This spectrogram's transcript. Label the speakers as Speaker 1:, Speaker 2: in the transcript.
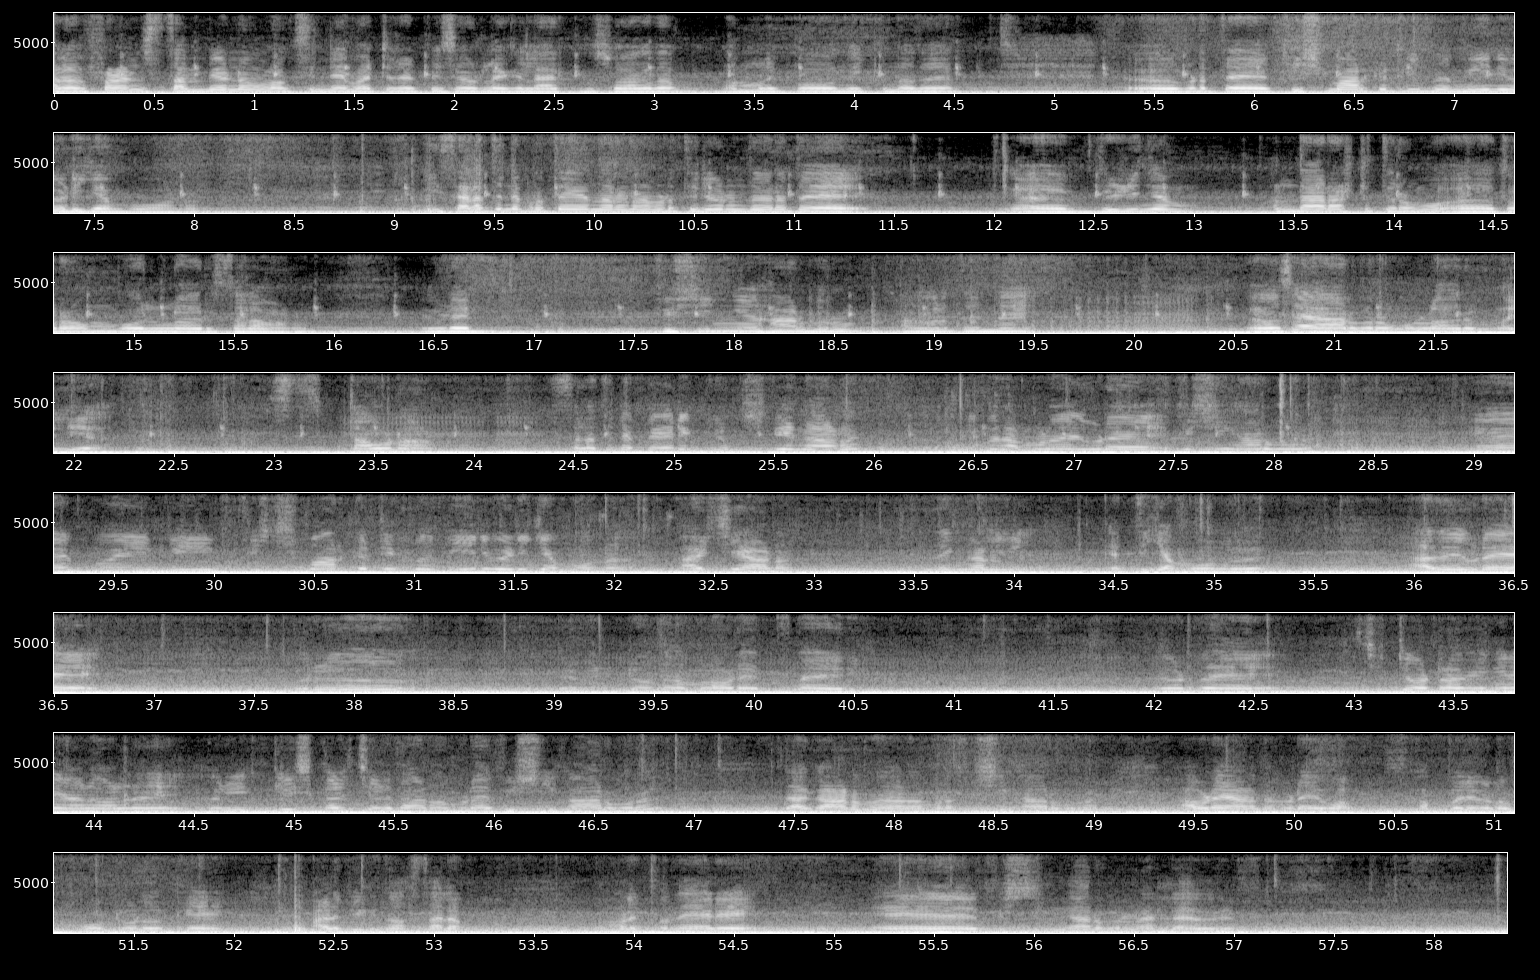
Speaker 1: Hello friends തമ്പിയണ്ണ വ്ളോഗ്സിന്റെ മറ്റൊരു എപ്പിസോഡിലേക്ക് എല്ലാവർക്കും സ്വാഗതം. നമ്മളിപ്പോൾ നിൽക്കുന്നത് ഇവിടുത്തെ ഫിഷ് മാർക്കറ്റിൽ ഇപ്പോൾ മീൻ മേടിക്കാൻ പോവാണ്. ഈ സ്ഥലത്തിന്റെ പ്രത്യേകത എന്ന് പറയുന്നത് നമ്മുടെ തിരുവനന്തപുരത്തെ വിഴിഞ്ഞം അന്താരാഷ്ട്ര തുറമു തുറവും പോലുള്ള ഒരു സ്ഥലമാണ്. ഇവിടെ ഫിഷിങ് ഹാർബറും അതുപോലെ തന്നെ വ്യവസായ ഹാർബറും ഉള്ള ഒരു വലിയ ടൗണാണ് സ്ഥലത്തിന്റെ പേര് ഗ്രിംസ്ബി എന്നാണ് ഇപ്പോൾ നമ്മൾ ഇവിടെ ഫിഷിംഗ് ഹാർബർ പോയി മീ- ഫിഷ് മാർക്കറ്റിൽ പോയി മീൻ മേടിക്കാൻ പോകുന്ന കാഴ്ചയാണ് നിങ്ങൾ എത്തിക്കാൻ പോകുന്നത്. അത് ഇവിടെ ഒരു ഒരു മിനിറ്റ് കൊണ്ട് നമ്മളവിടെ എത്തുന്നതായിരിക്കും. ഇവിടുത്തെ ചുറ്റുവട്ടമൊക്കെ എങ്ങനെയാണ്? വളരെ ഒരു ഇംഗ്ലീഷ് കൾച്ചർ ഇതാണ് നമ്മുടെ ഫിഷിംഗ് ഹാർബർ ഇതാ കാണുന്നതാണ് നമ്മുടെ ഫിഷിംഗ് ഹാർബർ അവിടെയാണ് നമ്മുടെ കപ്പലുകളും ബോട്ടുകളും ഒക്കെ അടുപ്പിക്കുന്ന സ്ഥലം നമ്മളിപ്പോൾ നേരെ ഫിഷിംഗ് ഹാർബറിനല്ല ഒരു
